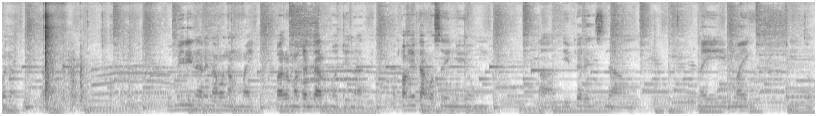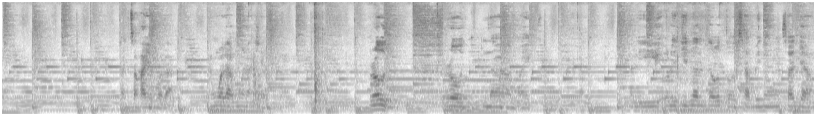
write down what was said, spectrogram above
ba ng food truck? Bumili na rin ako ng mic para maganda ang audio natin. Papakita ko sa inyo yung ah, difference ng may mic dito at saka yung wala. Yung wala muna syempre. Rode. Rode na mic. Bali, original daw to, sabi nung sadyang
